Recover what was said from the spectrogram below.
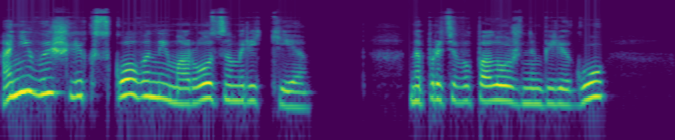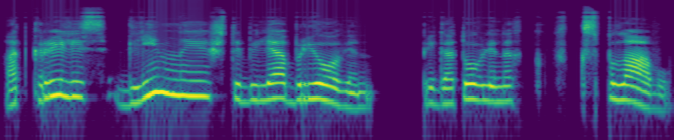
Они вышли к скованной морозом реке. На противоположном берегу открылись длинные штабеля бревен, приготовленных к сплаву.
